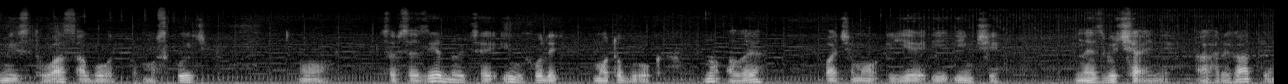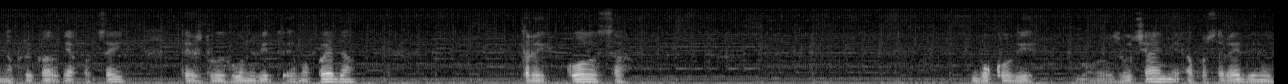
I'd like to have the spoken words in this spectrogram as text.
міст ВАЗ або Москвич. О, це все з'єднується і виходить мотоблок. Ну, але бачимо, є і інші незвичайні агрегати, наприклад, як оцей, теж двигун від мопеда, три колеса, бокові звичайні, а посередині,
